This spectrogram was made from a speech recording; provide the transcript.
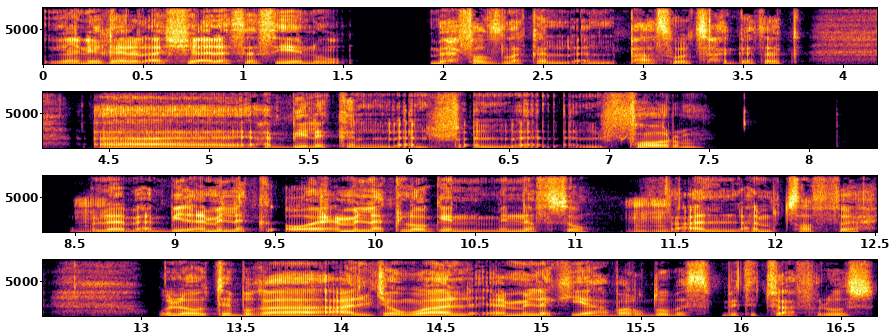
يعني غير الأشياء الأساسية إنه بيحفظ لك ال passwords حقتك. آه، يعبي لك ال- ال- ال- ال form ولا بيعبي يعمل لك أو يعمل لك login من نفسه. على المتصفح. ولو تبغى على الجوال يعمل لك إياها برضه بس بتدفع فلوس.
